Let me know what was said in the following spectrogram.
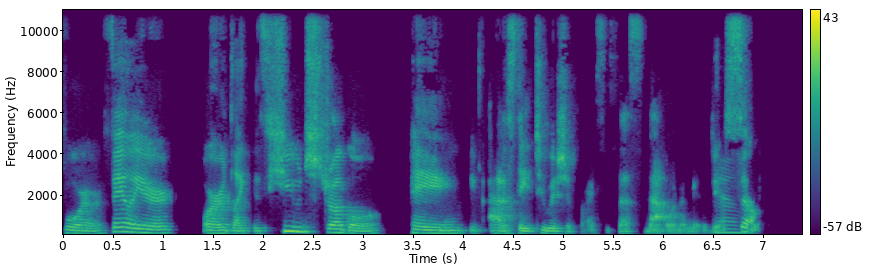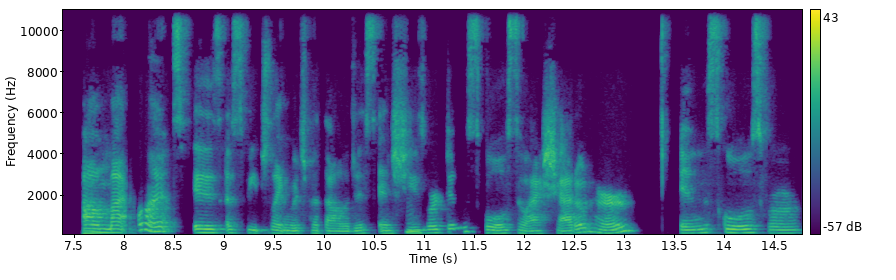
for failure or like this huge struggle paying out of state tuition prices. That's not what I'm going to do. Yeah. So, um, my aunt is a speech language pathologist and she's mm-hmm. worked in the school. So I shadowed her in the schools for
